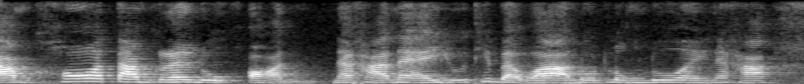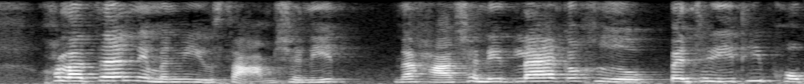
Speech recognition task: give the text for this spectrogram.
ตามข้อตามกระดูกอ่อนนะคะ ในอายุที่แบบว่าลดลงด้วยนะคะคอลลาเจนเนี่ยมันมีอยู่ 3 ชนิด นะคะ ชนิดแรกก็คือเป็นชนิดที่พบ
